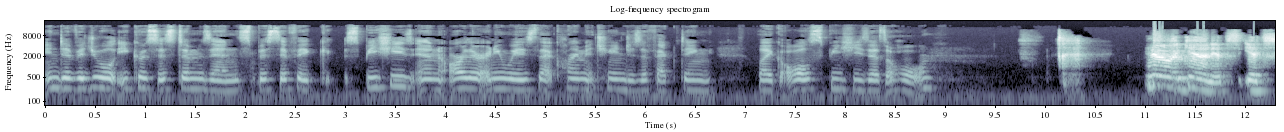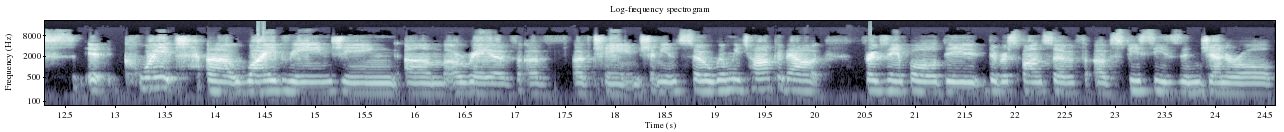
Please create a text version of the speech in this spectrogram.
individual ecosystems and specific species? And are there any ways that climate change is affecting like all species as a whole? No, again, it's it's it quite a wide ranging um, array of, of of change. I mean, so when we talk about, for example, the the response of of species in general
